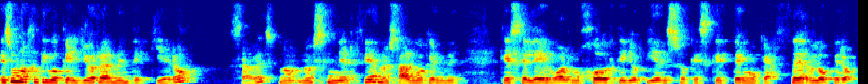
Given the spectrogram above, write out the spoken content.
¿es un objetivo que yo realmente quiero? ¿sabes? No, no es inercia, no es algo que, me, que es el ego, a lo mejor que yo pienso que es que tengo que hacerlo, pero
